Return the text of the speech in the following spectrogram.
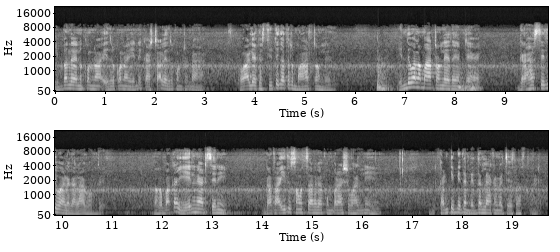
ఇబ్బందులు ఎన్నుకున్నా ఎదుర్కొన్నా ఎన్ని కష్టాలు ఎదుర్కొంటున్నా వాళ్ళ యొక్క స్థితిగతులు మారటం లేదు. ఎందువల్ల మారటం లేదంటే గ్రహస్థితి వాళ్ళకి అలాగుంది ఒక పక్క ఏలినాటి శని గత ఐదు సంవత్సరాలుగా కుంభరాశి వాళ్ళని కంటి మీద నిద్ర లేకుండా చేసేస్తున్నాడు.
